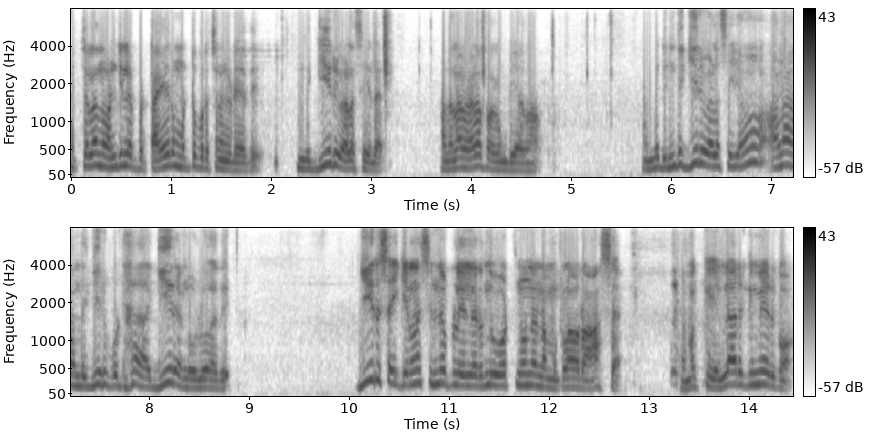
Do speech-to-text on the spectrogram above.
ஆக்சுவலாக அந்த வண்டியில் இப்போ டயர் மட்டும் பிரச்சனை கிடையாது. இந்த கீர் வேலை செய்யலை. அதெல்லாம் வேலை பார்க்க முடியாதான். அது மாதிரி இந்த கீர் வேலை செய்யும். ஆனால் அந்த கீர் போட்டால் கீர் அங்கே விழுவாது கீர் சைக்கிள்லாம் சின்ன பிள்ளையில இருந்து ஓட்டணும்னு நமக்குலாம் ஒரு ஆசை. நமக்கு எல்லாருக்குமே இருக்கும்.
